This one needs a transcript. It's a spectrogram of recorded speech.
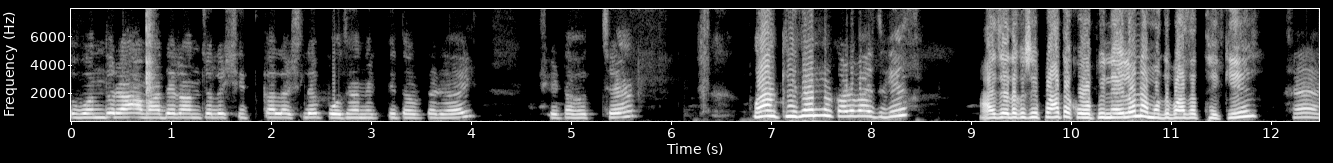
তো বন্ধুরা আমাদের অঞ্চলে শীতকাল আসলে প্রধান একটি তরকারি হয় সেটা হচ্ছে মা কি রান্না করব আজকে? আজ দেখো সেই পাতা কপি নিলো না আমাদের বাজার থেকে। হ্যাঁ।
